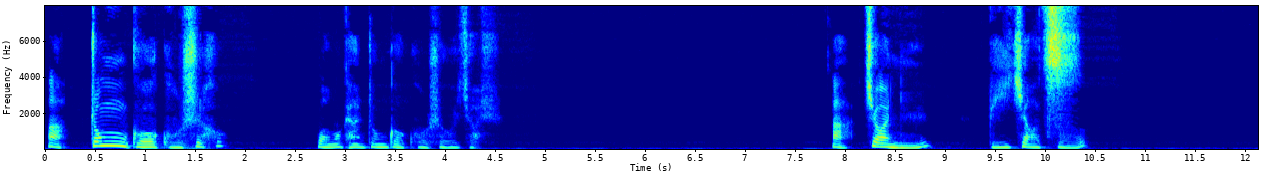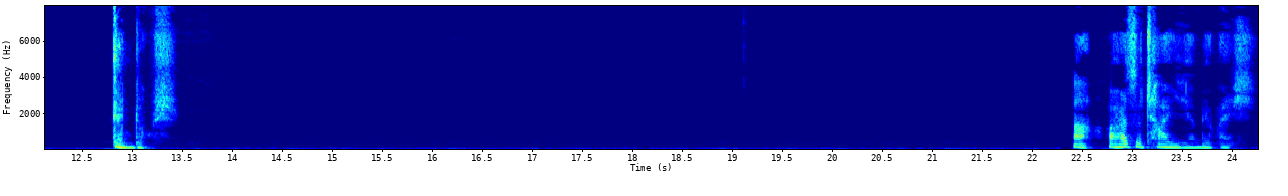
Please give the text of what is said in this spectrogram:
啊，中国古时候，我们看中国古时候教学，啊，教女。比较子更重视啊，儿子差一点没关系，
